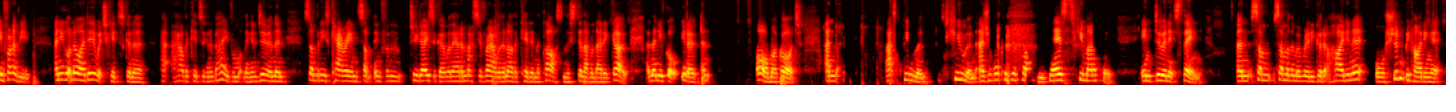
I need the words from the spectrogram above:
in front of you and you've got no idea which kid's going to how the kids are going to behave and what they're going to do. And then somebody's carrying something from two days ago where they had a massive row with another kid in the class and they still haven't let it go. And then you've got you know and oh my god. And that's human it's human as you walk into a classroom there's humanity in doing its thing. And some some of them are really good at hiding it or shouldn't be hiding it.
